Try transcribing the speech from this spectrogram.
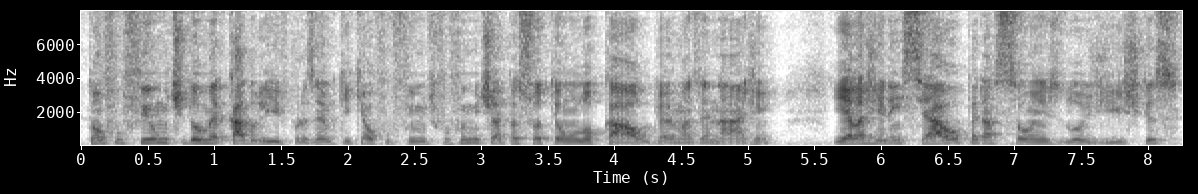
Então o fulfillment do Mercado Livre, por exemplo, o que, é o fulfillment? O fulfillment é a pessoa ter um local de armazenagem e ela gerenciar operações logísticas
